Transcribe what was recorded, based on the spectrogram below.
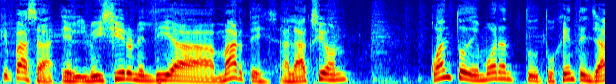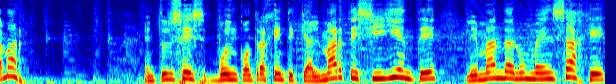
¿Qué pasa? El, lo hicieron el día martes a la acción. ¿Cuánto demoran tu, tu gente en llamar? Entonces voy a encontrar gente que al martes siguiente le mandan un mensaje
